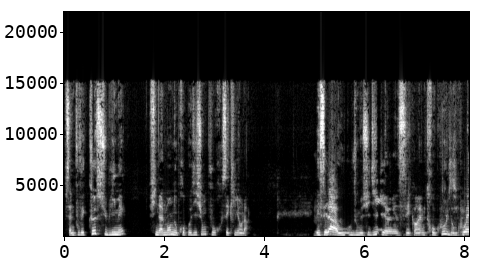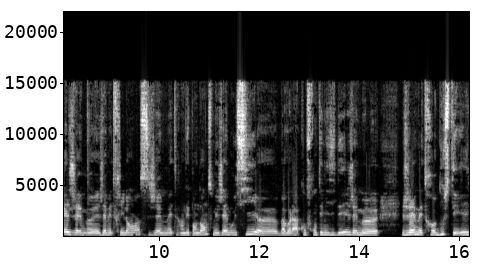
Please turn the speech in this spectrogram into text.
ça ne pouvait que sublimer finalement nos propositions pour ces clients-là. Et c'est là où je me suis dit euh, c'est quand même trop cool. Donc ouais, j'aime euh, j'aime être freelance, j'aime être indépendante, mais j'aime aussi euh, bah voilà confronter mes idées. J'aime euh, j'aime être boostée.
